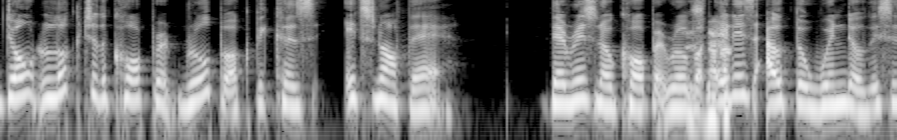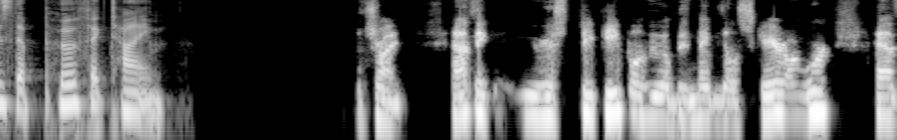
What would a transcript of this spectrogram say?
don't look to the corporate rule book because it's not there. There is no corporate rule book. It is out the window. This is the perfect time. That's right. And I think you're see people who have been maybe a little scared or work have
